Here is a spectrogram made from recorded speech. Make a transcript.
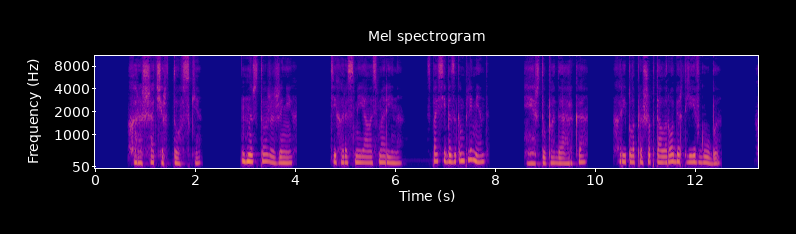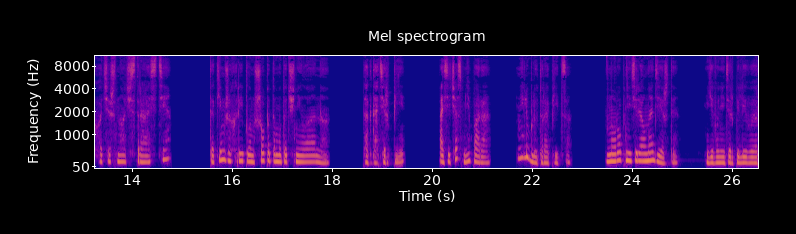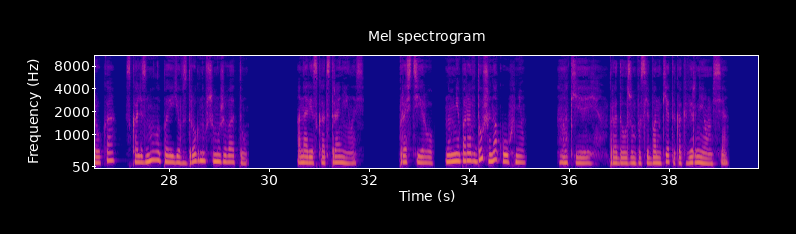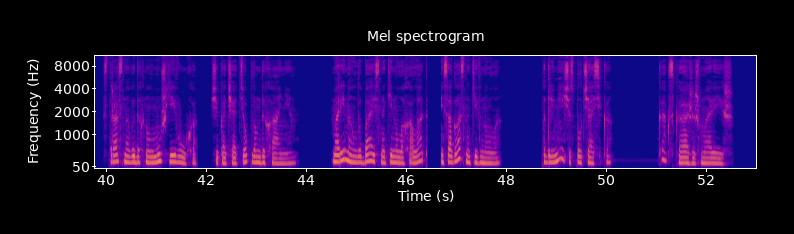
«Хороша чертовски». «Ну что же, жених?» — тихо рассмеялась Марина. Спасибо за комплимент. Я жду подарка, хрипло прошептал Роберт ей в губы. Хочешь ночь страсти? Таким же хриплым шепотом уточнила она. Тогда терпи. А сейчас мне пора. Не люблю торопиться. Но Роб не терял надежды. Его нетерпеливая рука скользнула по ее вздрогнувшему животу. Она резко отстранилась. «Прости, Роб, но мне пора в душ и на кухню». «Окей, продолжим после банкета, как вернемся». Страстно выдохнул муж ей в ухо, щекоча теплым дыханием. Марина, улыбаясь, накинула халат и согласно кивнула. «Подреми еще с полчасика». «Как скажешь, Мариш».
